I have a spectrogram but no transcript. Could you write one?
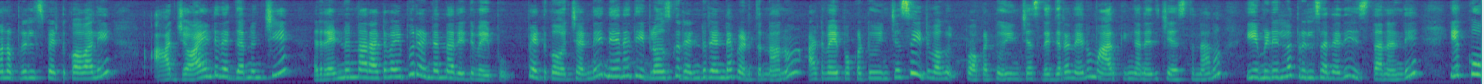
మనం ప్రిల్స్ పెట్టుకోవాలి. ఆ జాయింట్ దగ్గర నుంచి రెండున్నర అటువైపు రెండున్నర ఇటువైపు పెట్టుకోవచ్చండి. నేనైతే ఈ బ్లౌజ్కి రెండు రెండే పెడుతున్నాను. అటువైపు ఒక టూ ఇంచెస్ ఇటువైపు ఒక టూ ఇంచెస్ దగ్గర నేను మార్కింగ్ అనేది చేస్తున్నాను. ఈ మిడిల్లో ప్రిల్స్ అనేది ఇస్తానండి. ఎక్కువ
